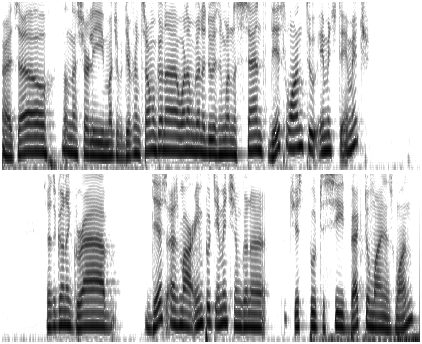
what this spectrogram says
All right, so not necessarily much of a difference. So I'm gonna, what I'm gonna do is I'm gonna send this one to image to image. So So it's gonna grab this as my input image. I'm gonna just put the seed back to minus one.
